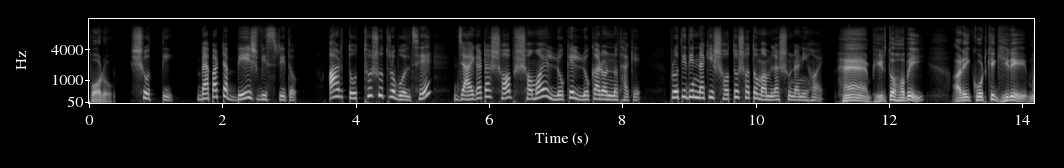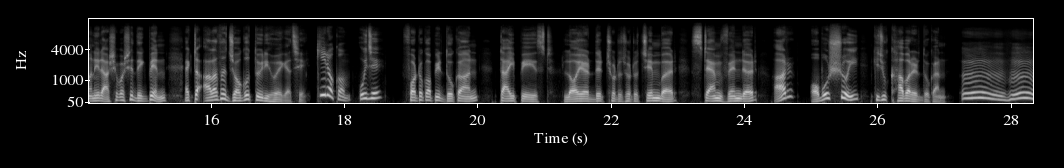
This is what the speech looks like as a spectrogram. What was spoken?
বড়। সত্যি ব্যাপারটা বেশ বিস্তৃত। আর তথ্যসূত্র বলছে জায়গাটা সব সময় লোকের লোকারণ্য থাকে। প্রতিদিন নাকি শত শত মামলার শুনানি হয়। হ্যাঁ ভিড় তো হবেই। আর এই কোর্টকে ঘিরে মানে আশেপাশে দেখবেন একটা আলাদা জগৎ তৈরি হয়ে গেছে। কীরকম ওই যে ফটোকপির দোকান টাইপেস্ট লয়ারদের ছোট ছোট চেম্বার স্ট্যাম্প ভেন্ডার আর অবশ্যই কিছু খাবারের দোকান। হুম হুম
